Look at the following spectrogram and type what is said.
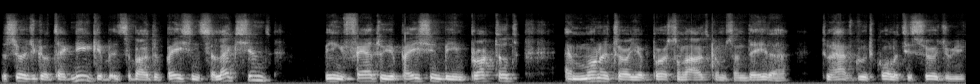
the surgical technique, it's about the patient selection, being fair to your patient, being proctored, and monitor your personal outcomes and data to have good quality surgery.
